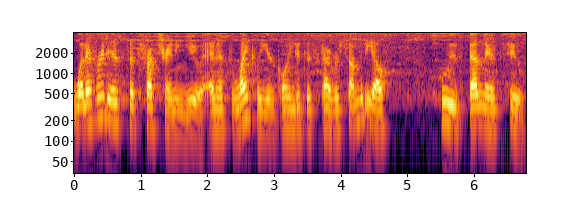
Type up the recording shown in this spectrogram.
whatever it is that's frustrating you, and it's likely you're going to discover somebody else who has been there too.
